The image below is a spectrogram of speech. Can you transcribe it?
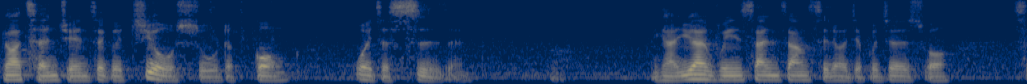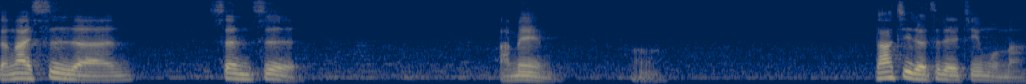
要成全这个救赎的功，为着世人。你看约翰福音三章十六节，不就是说，神爱世人，甚至阿门啊？大家记得这里的经文吗？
